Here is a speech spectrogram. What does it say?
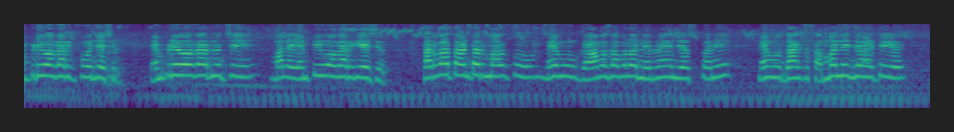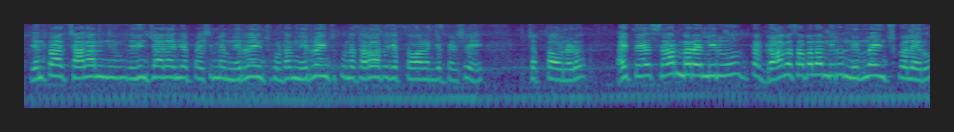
ఎంపీడీఓ గారికి ఫోన్ చేసారు ఎంపీడీఓ గారి నుంచి మళ్ళీ ఎంపీఓ గారికి చేసారు తర్వాత అంటారు మాకు మేము గ్రామ సభలో నిర్ణయం చేసుకొని మేము దానికి సంబంధించినట్టు ఎంత చాలా విధించాలి అని చెప్పేసి మేము నిర్ణయించుకుంటాం. నిర్ణయించుకున్న తర్వాత చెప్తామని చెప్పేసి చెప్తా ఉన్నాడు. అయితే సార్ మరి మీరు ఇంకా గ్రామ సభలో మీరు నిర్ణయించుకోలేరు.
